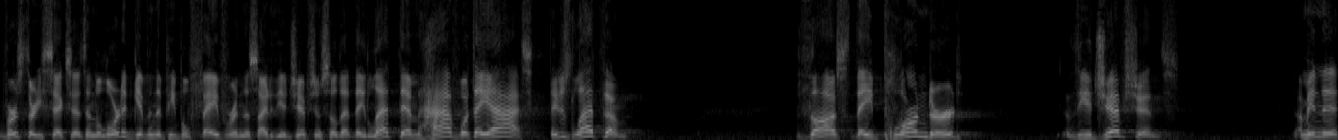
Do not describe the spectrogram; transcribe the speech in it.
verse 36 says, And the Lord had given the people favor in the sight of the Egyptians so that they let them have what they asked. They just let them. Thus, they plundered the Egyptians. I mean, the,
